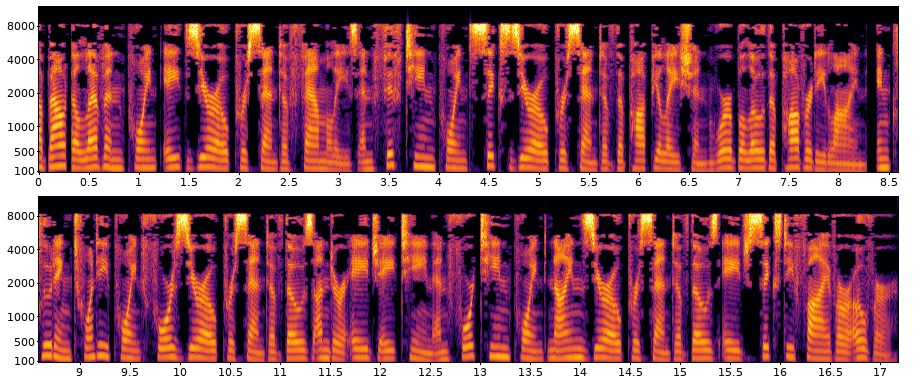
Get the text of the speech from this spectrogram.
About 11.80% of families and 15.60% of the population were below the poverty line, including 20.40% of those under age 18 and 14.90% of those age 65 or over.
